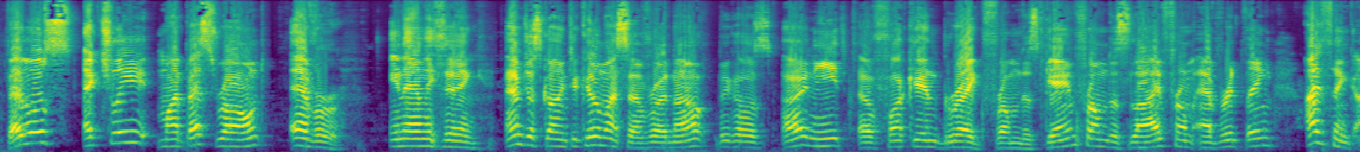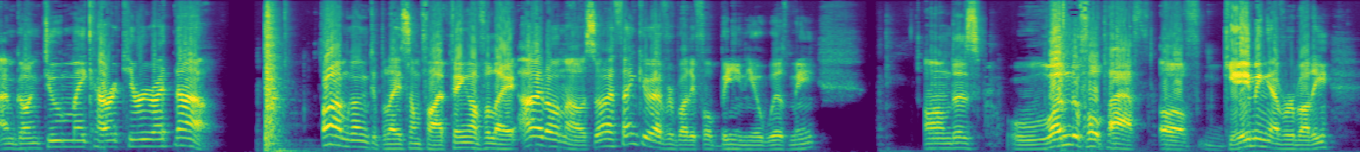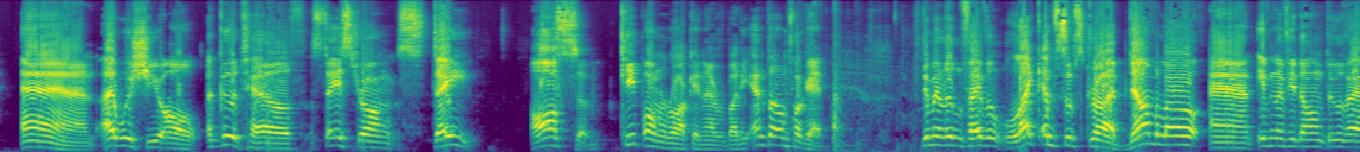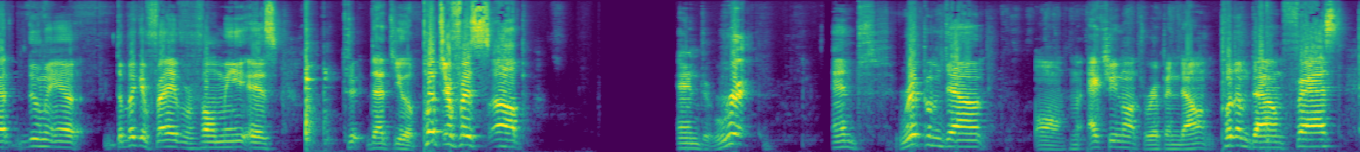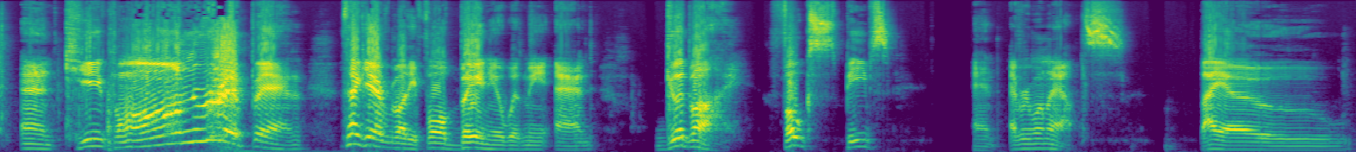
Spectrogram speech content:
That was actually my best round ever in anything. I'm just going to kill myself right now because I need a fucking break from this game, from this life, from everything. I think I'm going to make Harakiri right now. I'm going to play some Five Finger Fillet. I don't know. So I thank you everybody for being here with me on this wonderful path of gaming everybody. And I wish you all a good health. Stay strong. Stay awesome. Keep on rocking everybody. And don't forget, do me a little favor, like and subscribe down below. And even if you don't do that, do me a, the bigger favor for me is to, that you put your fists up and rip and rip them down. Oh, actually not ripping down. Put them down fast and keep on ripping. Thank you everybody for being here with me and goodbye, folks, peeps, and everyone else. Bye. -o.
